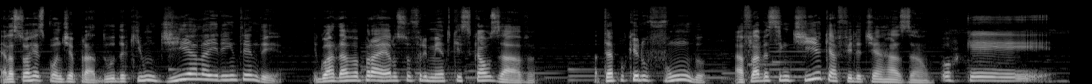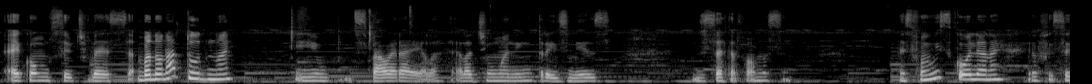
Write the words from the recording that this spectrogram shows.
ela só respondia para Duda que um dia ela iria entender e guardava para ela o sofrimento que isso causava. Até porque no fundo, a Flávia sentia que a filha tinha razão. Porque é como se eu tivesse abandonado tudo, não é? E o principal era ela. Ela tinha um aninho, três meses. De certa forma, sim. Mas foi uma escolha, né? Eu fiz essa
